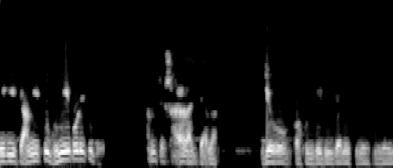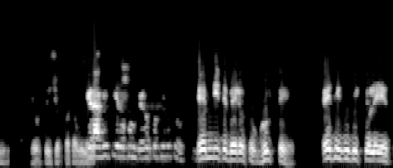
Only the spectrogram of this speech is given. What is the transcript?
বেরিয়েছে। আমি একটু ঘুমিয়ে পড়েছি তো, আমি তো সারা রাত জ্বালা। যে ও কখন বেরিয়ে যাবে কিনা কি জানি যেহেতু এইসব কথা বলি। এর আগে কি এরকম বেরোতো বেরোতো এমনিতে বেরোতো ঘুরতে। এদিক ওদিক চলে যেত।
